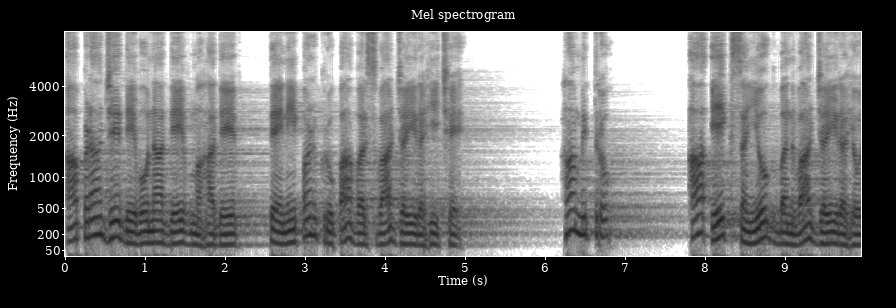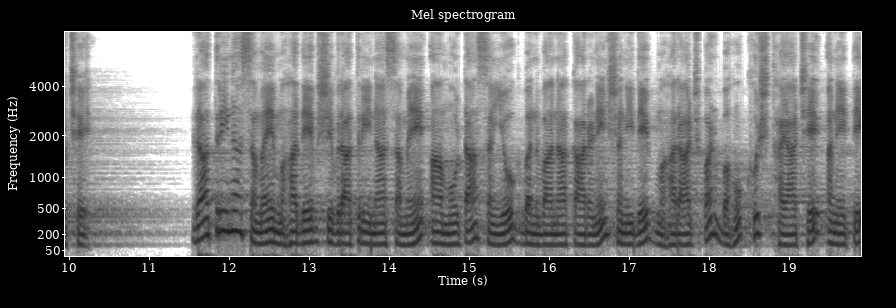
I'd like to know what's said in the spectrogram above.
આપણા જે દેવોના દેવ મહાદેવ તેની પણ કૃપા વરસવા જઈ રહી છે. હા, મિત્રો, આ એક સંયોગ બનવા જઈ રહ્યો છે. રાત્રિના સમયે મહાદેવ શિવરાત્રિના સમયે આ મોટા સંયોગ બનવાના કારણે શનિદેવ મહારાજ પણ બહુ ખુશ થયા છે અને તે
